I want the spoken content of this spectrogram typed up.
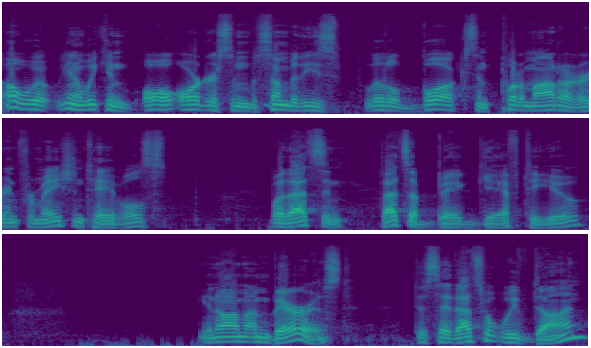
Oh, well, you know, we can all order some, some of these little books and put them out at our information tables. Well, that's, that's a big gift to you. You know, I'm embarrassed to say that's what we've done.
